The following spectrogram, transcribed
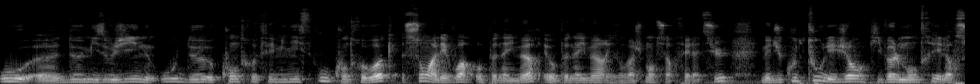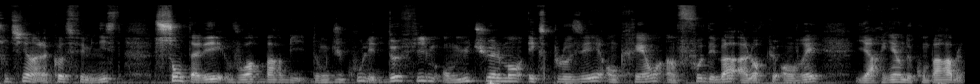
ou euh, de misogyne, ou de contre-féministe, ou contre-woke, sont allés voir Oppenheimer. Et Oppenheimer, ils ont vachement surfé là-dessus. Mais du coup, tous les gens qui veulent montrer leur soutien à la cause féministe sont allés voir Barbie. Donc du coup, les deux films ont mutuellement explosé en créant un faux débat alors qu'en vrai, il n'y a rien de comparable.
